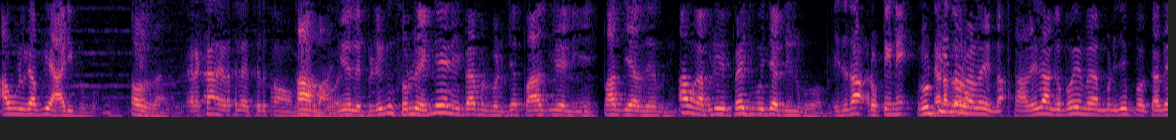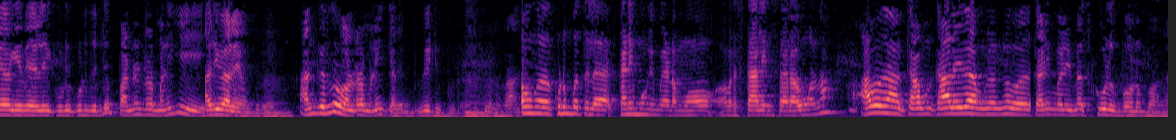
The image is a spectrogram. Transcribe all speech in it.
அவங்களுக்கு அப்படியே ஆடி போகும். அவ்வளவுதான். கரெக்டான இடத்துல திருத்தம் ஆமா. இதுல இப்படி இருக்கு சொல்லு என்னையா நீ பேப்பர் படிச்ச? பாக்கலையா நீ? பாத்தியாது அப்படின்னு. அவங்க அப்படியே பேச்சு பூச்சா நின்று போவோம். இதுதான் ரொட்டீனே ரொட்டீன் வேலை தான் காலையில அங்க போய் முடிஞ்சு இப்ப கதை கதை எழுதி கொடு- கொடுத்துட்டு பன்னெண்டரை மணிக்கு அறிவாலயம் வந்துருவாரு. அங்கிருந்து ஒன்றரை மணிக்கு கிளம்பி வீட்டுக்கு இவ்வளவுதான். அவங்க குடும்பத்துல கனிமொழி மேடமோ அவர் ஸ்டாலின் சார் அவங்க எல்லாம் அவங்க அவங்க காலையில அவங்க அங்க கனிமொழிமா ஸ்கூலுக்கு போகணும்பாங்க.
